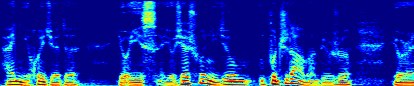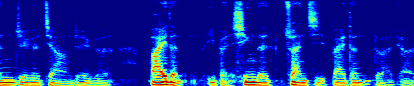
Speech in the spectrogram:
哎，你会觉得有意思。有些书你就不知道嘛，比如说有人这个讲这个拜登一本新的传记，拜登对吧？叫《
